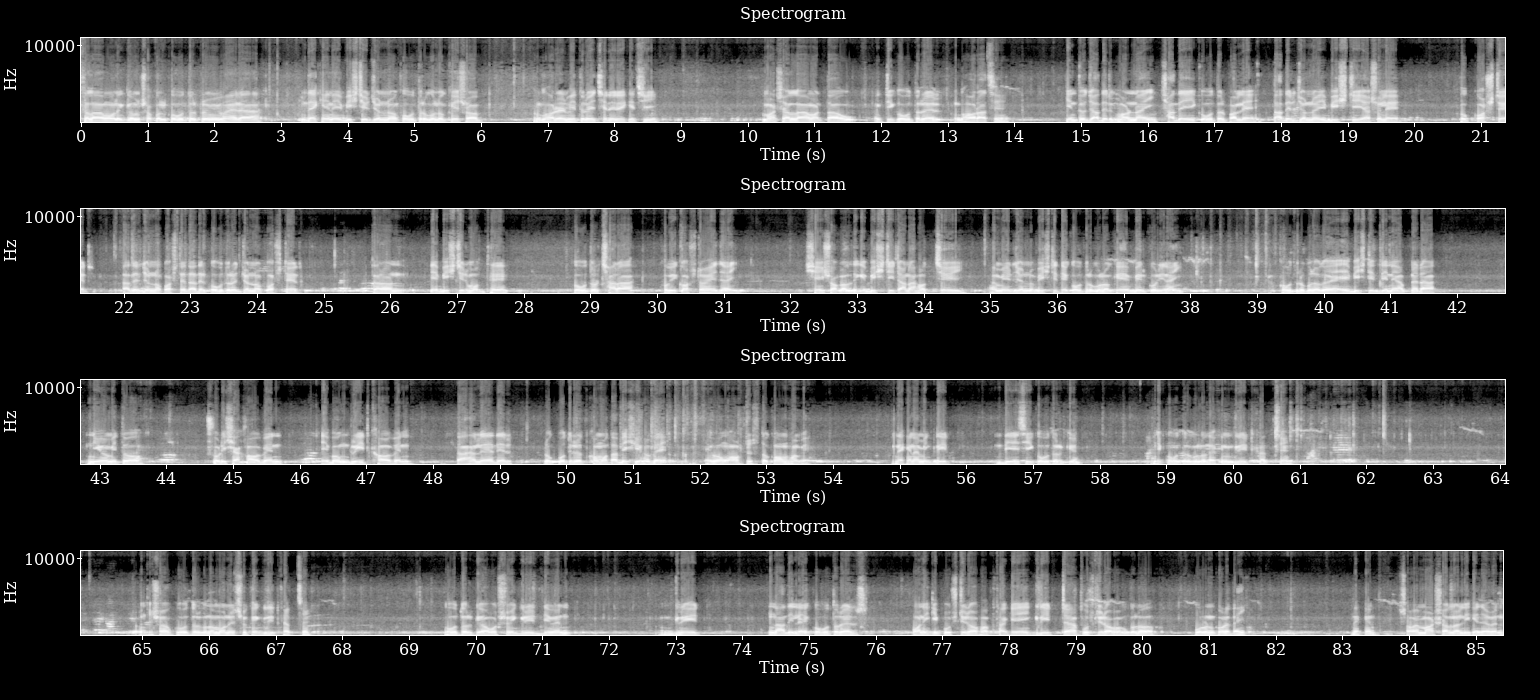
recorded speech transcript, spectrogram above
আসসালামু আলাইকুম সকল কবুতর প্রেমী ভাইরা দেখেন এই বৃষ্টির জন্য কবুতরগুলোকে সব ঘরের ভেতরে ছেড়ে রেখেছি। মাশাল্লাহ আমার তাও একটি কবুতরের ঘর আছে। কিন্তু যাদের ঘর নাই, ছাদে এই কবুতর পালে তাদের জন্য এই বৃষ্টি আসলে খুব কষ্টের। তাদের জন্য কষ্টে, তাদের কবুতরের জন্য কষ্টের। কারণ এই বৃষ্টির মধ্যে কবুতর ছাড়া খুবই কষ্ট হয়ে যায়। সেই সকাল থেকে বৃষ্টি টানা হচ্ছেই আমি এর জন্য বৃষ্টিতে কবুতরগুলোকে বের করি নাই। কবুতরগুলোকে এই বৃষ্টির দিনে আপনারা নিয়মিত সরিষা খাওয়াবেন এবং গ্রিড খাওয়াবেন। তাহলে এদের রোগ প্রতিরোধ ক্ষমতা বেশি হবে এবং অসুস্থ কম হবে। দেখেন আমি গ্রিড দিয়েছি কবুতরকে। এই কবুতরগুলো দেখেন গ্রিড খাচ্ছে। সব কবুতরগুলো মনের সুখে গ্রিড খাচ্ছে। কবুতরকে অবশ্যই গ্রিড দিবেন। গ্রিড না দিলে কবুতরের অনেকই পুষ্টির অভাব থাকে। এই গ্রিডটা পুষ্টির অভাবগুলো পূরণ করে দেয়। দেখেন, সবাই মার্শাল্লাহ লিখে যাবেন।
